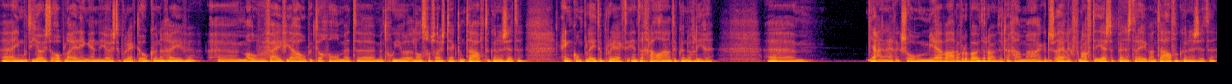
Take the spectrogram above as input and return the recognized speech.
en je moet de juiste opleiding en de juiste projecten ook kunnen geven. maar over vijf jaar hoop ik toch wel met, met goede landschapsarchitect om tafel te kunnen zitten. En complete projecten integraal aan te kunnen vliegen. Ehm, ja, en eigenlijk zo meerwaarde voor de buitenruimte te gaan maken. Dus eigenlijk vanaf de eerste penstreep aan tafel kunnen zitten.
